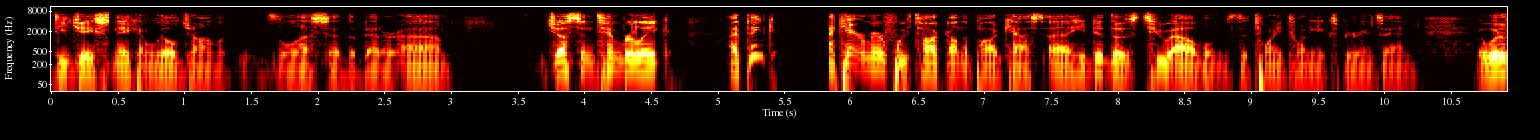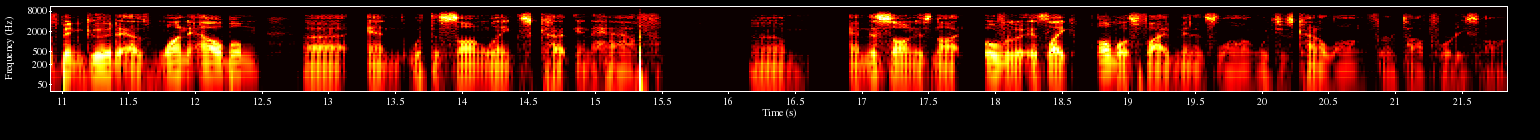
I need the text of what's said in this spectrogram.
DJ Snake and Lil Jon, the less said, the better. Um, Justin Timberlake, I think I can't remember if we've talked on the podcast. Uh, he did those two albums, the 2020 Experience, and it would have been good as one album uh, and with the song lengths cut in half. Um, and this song is not overly. It's like almost five minutes long, which is kind of long for a top 40 song,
